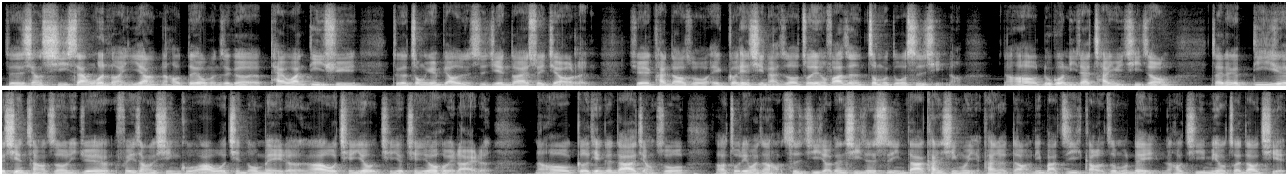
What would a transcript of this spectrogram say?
就是像喜山温暖一样。然后对我们这个台湾地区这个中原标准时间都在睡觉的人，就会看到说，诶，隔天醒来之后，昨天又发生这么多事情哦。然后如果你在参与其中，在那个第一个现场的时候，你觉得非常的辛苦啊，我钱都没了，然后我钱又钱又钱又回来了。然后隔天跟大家讲说，啊，昨天晚上好刺激哦。但其实这事情大家看新闻也看得到，你把自己搞得这么累，然后其实没有赚到钱。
